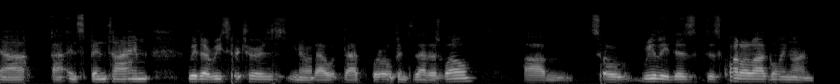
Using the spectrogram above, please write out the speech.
uh, uh, and spend time with our researchers, you know, that that we're open to that as well. Um, so really, there's there's quite a lot going on.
